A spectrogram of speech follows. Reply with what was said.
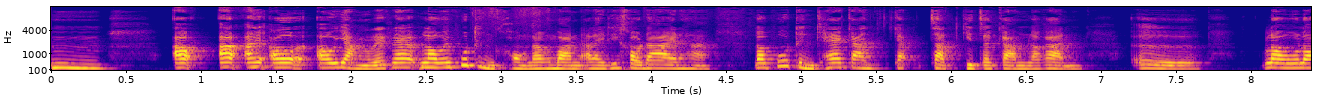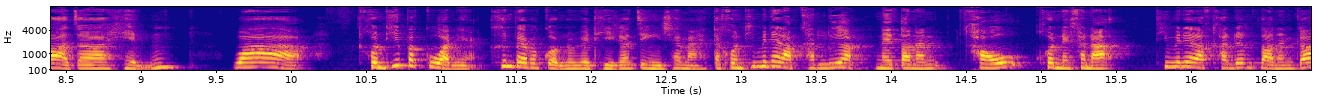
อืม เอาเอาเอาเอาเอาอย่างแรกๆเราไม่พูดถึงของรางวัลอะไรที่เขาได้นะคะ เราพูดถึงแค่การจัดกิจกรรมแล้วกัน เออ เราเราอาจจะเห็นว่าคนที่ประกวดเนี่ยขึ้นไปประกวดบนเวทีก็จริงใช่ไหมแต่คนที่ไม่ได้รับคัดเลือกในตอนนั้นเขาคนในคณะที่ไม่ได้รับคัดเลือกตอนนั้นก็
